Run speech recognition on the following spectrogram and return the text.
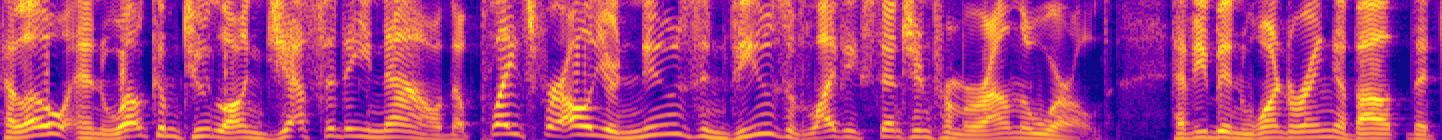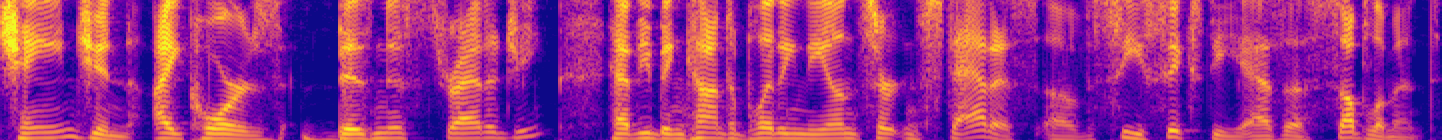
Hello and welcome to Longecity Now, the place for all your news and views of life extension from around the world. Have you been wondering about the change in Ichor's business strategy? Have you been contemplating the uncertain status of C60 as a supplement?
